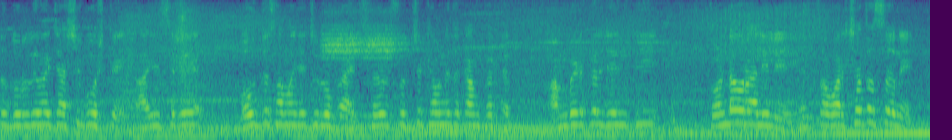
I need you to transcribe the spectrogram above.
तर दुर्दैवाची अशी गोष्ट आहे आज हे सगळे बौद्ध समाजाचे लोक आहेत सगळं स्वच्छ ठेवण्याचं काम करतात. आंबेडकर जयंती तोंडावर आलेली आहे ह्यांचा वर्षाचा सण आहे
